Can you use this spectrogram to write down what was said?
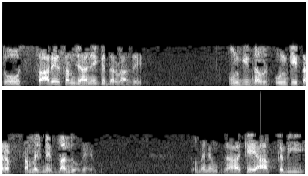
تو سارے سمجھانے کے دروازے ان کی ان کی طرف سمجھ میں بند ہو گئے۔ تو میں نے ان کو کہا کہ آپ کبھی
